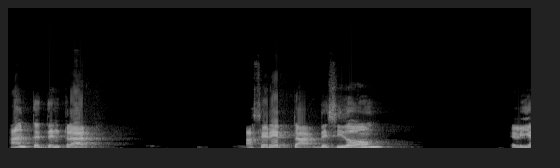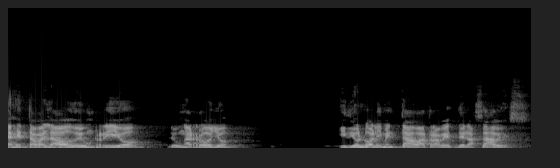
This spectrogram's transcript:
Antes de entrar a Serepta de Sidón, Elías estaba al lado de un río, de un arroyo, y Dios lo alimentaba a través de las aves.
